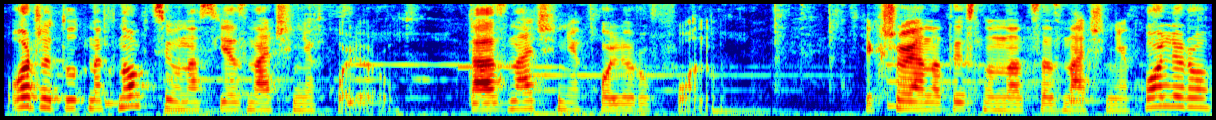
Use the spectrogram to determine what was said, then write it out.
Отже, тут на кнопці у нас є значення кольору та значення кольору фону. Якщо я натисну на це значення кольору,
